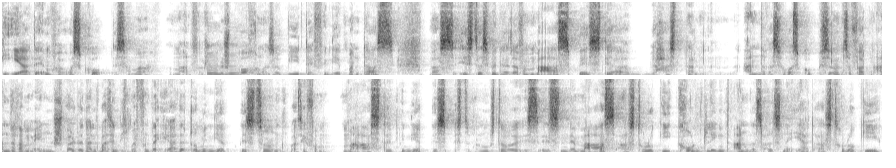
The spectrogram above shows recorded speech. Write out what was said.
die Erde im Horoskop, das haben wir am Anfang schon mhm. besprochen. Also wie definiert man das? Was ist das, wenn du jetzt auf dem Mars bist? Ja, hast du dann ein anderes Horoskop? Bist du dann sofort ein anderer Mensch, weil du dann quasi nicht mehr von der Erde dominiert bist, sondern quasi vom Mars dominiert bist? Bist du dann musst du ist, ist eine Mars-Astrologie grundlegend anders als eine Erdastrologie?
